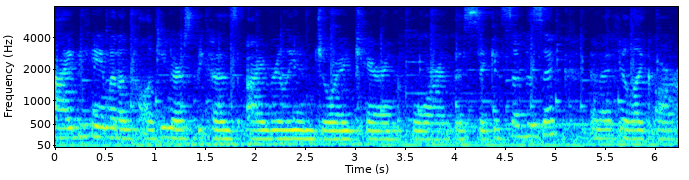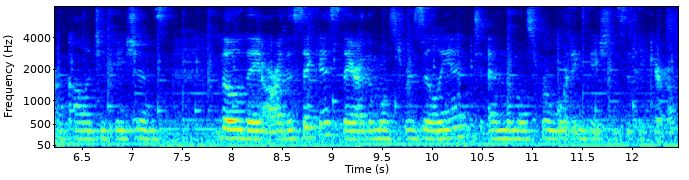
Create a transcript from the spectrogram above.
I became an oncology nurse because I really enjoy caring for the sickest of the sick and I feel like our oncology patients, though they are the sickest, they are the most resilient and the most rewarding patients to take care of.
